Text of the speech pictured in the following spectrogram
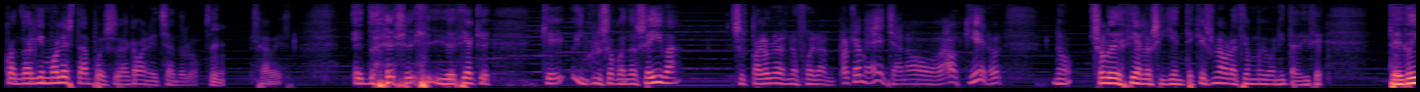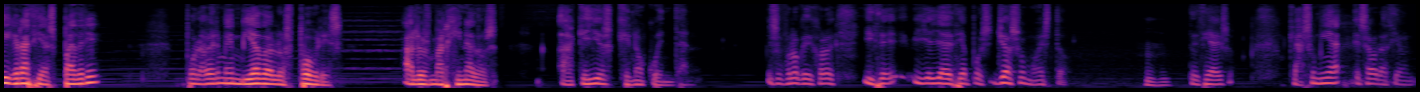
cuando alguien molesta pues acaban echándolo sí. sabes entonces y decía que que incluso cuando se iba sus palabras no fueran ¿por qué me echan? o oh, quiero no, solo decía lo siguiente, que es una oración muy bonita. Dice, te doy gracias, Padre, por haberme enviado a los pobres, a los marginados, a aquellos que no cuentan. Eso fue lo que dijo. Dice, y ella decía, pues yo asumo esto. Decía eso, que asumía esa oración.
